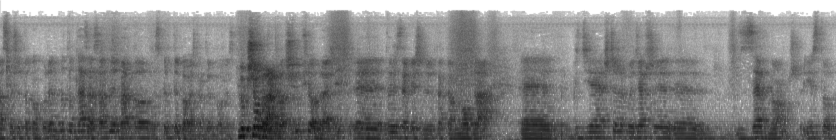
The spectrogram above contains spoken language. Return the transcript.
a słyszy to konkurent, no to dla zasady warto skrytykować tamten pomysł. Lub się obrazić. Lub się obrazić. E, To jest jakaś e, taka moda, e, gdzie szczerze powiedziawszy e, z zewnątrz jest to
